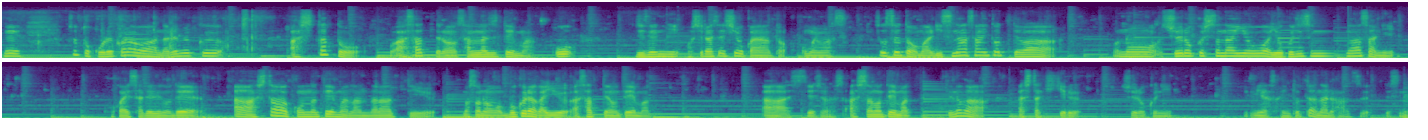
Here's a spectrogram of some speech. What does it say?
で、ちょっとこれからはなるべく明日と明後日のサンラジテーマを事前にお知らせしようかなと思います。そうすると、まあ、リスナーさんにとっては、この収録した内容は翌日の朝に公開されるので、ああ、明日はこんなテーマなんだなっていう、まあ、その僕らが言う明後日のテーマ、あ、失礼しました。明日のテーマっていうのが明日聞ける収録に皆さんにとってはなるはずですね。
